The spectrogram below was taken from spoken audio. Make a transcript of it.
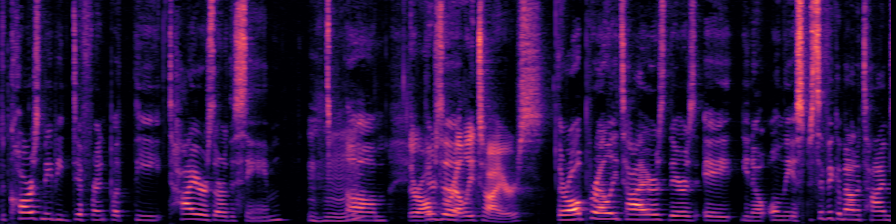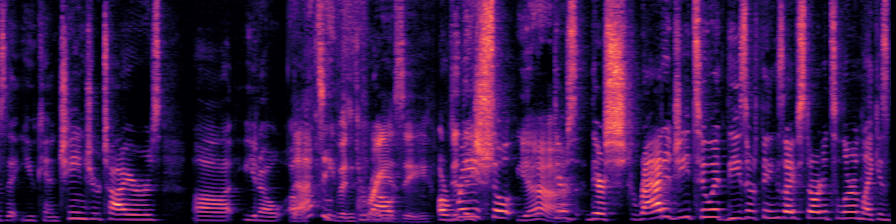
the cars may be different, but the tires are the same. Um, They're all there's a- Pirelli tires. they're all Pirelli tires. There's a you know only a specific amount of times that you can change your tires. Uh, you know uh, That's thr- even crazy. A Did race, sh- so yeah. There's there's strategy to it. These are things I've started to learn. Like as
